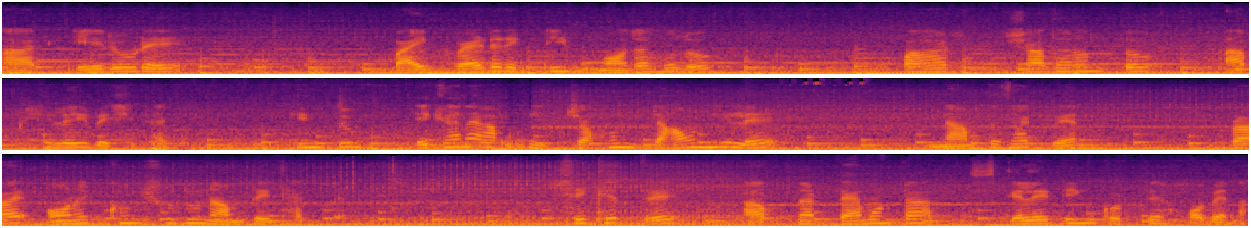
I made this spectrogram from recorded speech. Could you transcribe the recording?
আর এ রোডে বাইক রাইডের একটি মজা হলো, পাহাড় সাধারণত আপ হিলেই বেশি থাকে। কিন্তু এখানে আপনি যখন ডাউন হিলে নামতে থাকবেন, প্রায় অনেকক্ষণ শুধু নামতেই থাকবেন। সেক্ষেত্রে আপনার তেমনটা স্কেলেটিং করতে হবে না।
